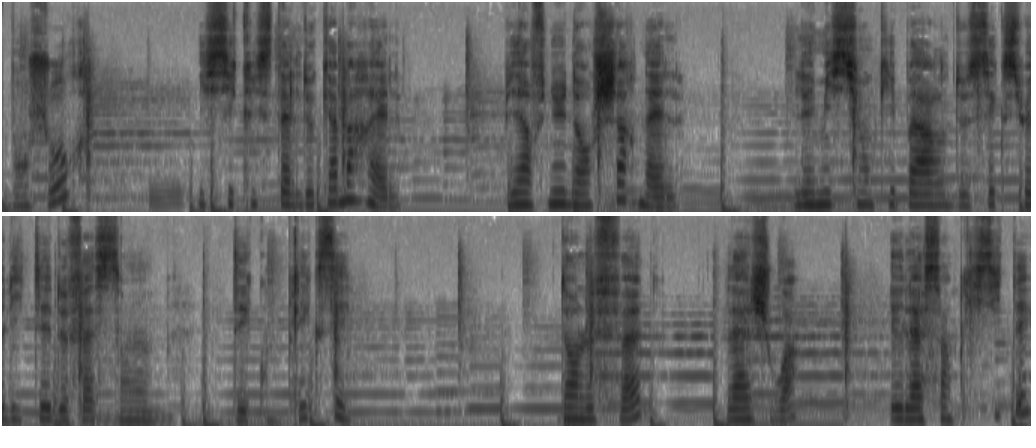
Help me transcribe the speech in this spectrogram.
Bonjour, ici Christelle de Camarel. Bienvenue dans Charnel l'émission qui parle de sexualité de façon décomplexée. Dans le fun, la joie et la simplicité.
